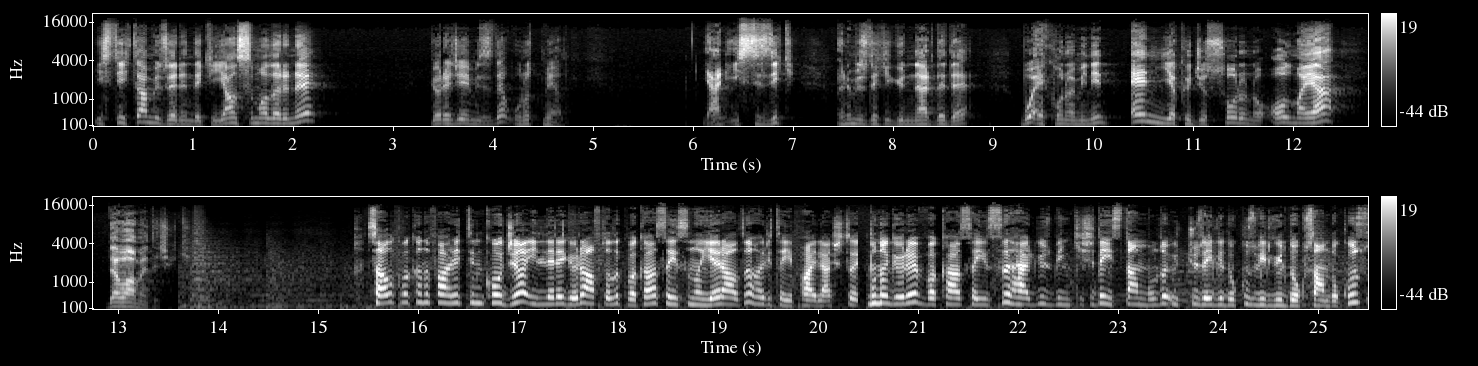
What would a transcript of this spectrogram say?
istihdam üzerindeki yansımalarını göreceğimizi de unutmayalım. Yani işsizlik önümüzdeki günlerde de bu ekonominin en yakıcı sorunu olmaya devam edecek. Sağlık Bakanı Fahrettin Koca illere göre haftalık vaka sayısının yer aldığı haritayı paylaştı. Buna göre vaka sayısı her 100 bin kişide İstanbul'da 359,99,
